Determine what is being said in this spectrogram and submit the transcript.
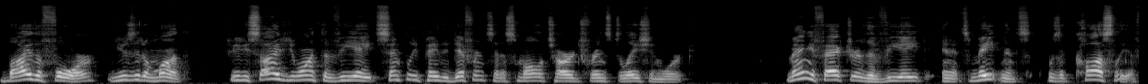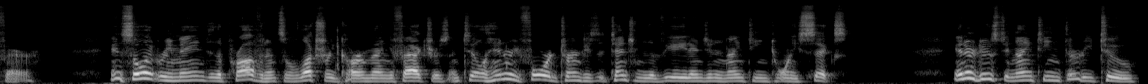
buy the four, use it a month. If you decide you want the V8, simply pay the difference and a small charge for installation work. Manufacture of the V8 and its maintenance was a costly affair, and so it remained the providence of luxury car manufacturers until Henry Ford turned his attention to the V8 engine in 1926. Introduced in 1932,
